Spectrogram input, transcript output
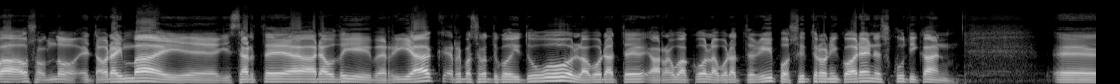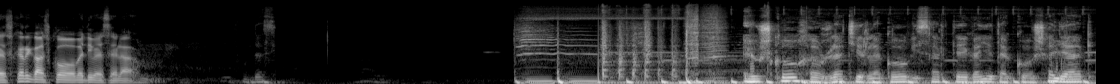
Ba, oso ondo. Eta orain bai, e, gizarte araudi berriak errepasakatuko ditugu laborate, arrauako laborategi positronikoaren eskutikan. E, eskerrik asko beti bezala. Eusko jaurlatxirlako gizarte gaietako sailak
